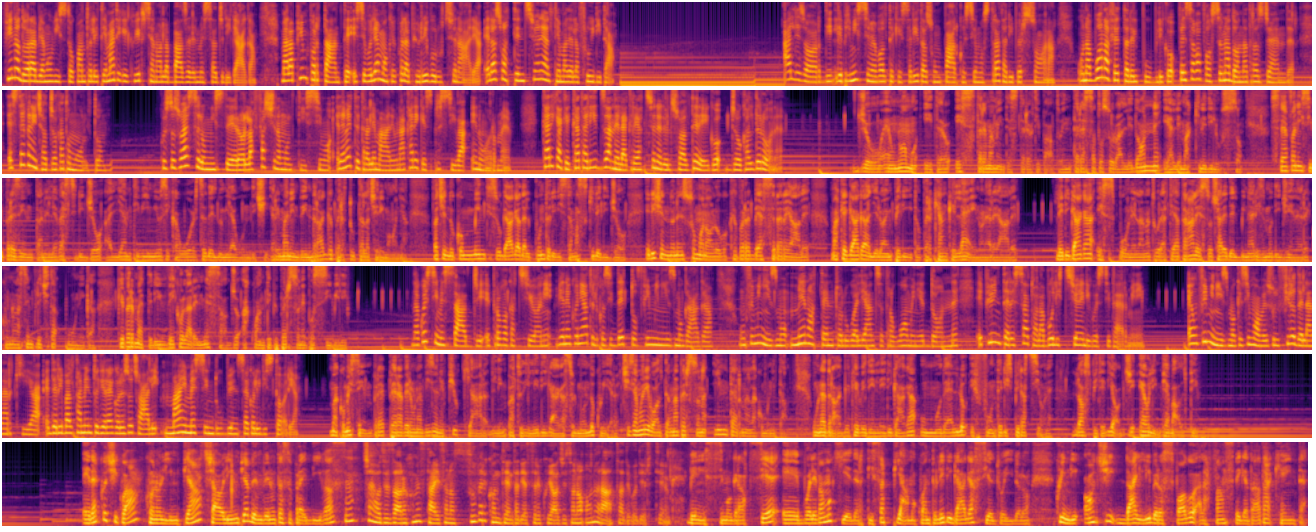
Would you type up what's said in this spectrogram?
Fino ad ora abbiamo visto quanto le tematiche queer siano alla base del messaggio di Gaga, ma la più importante e se vogliamo anche quella più rivoluzionaria è la sua attenzione al tema della fluidità. Agli esordi, le primissime volte che è salita su un palco e si è mostrata di persona, una buona fetta del pubblico pensava fosse una donna transgender e Stephanie ci ha giocato molto. Questo suo essere un mistero l'affascina moltissimo e le mette tra le mani una carica espressiva enorme, carica che catalizza nella creazione del suo alter ego Joe Calderone. Joe è un uomo etero estremamente stereotipato, interessato solo alle donne e alle macchine di lusso. Stephanie si presenta nelle vesti di Joe agli MTV Music Awards del 2011, rimanendo in drag per tutta la cerimonia, facendo commenti su Gaga dal punto di vista maschile di Joe e dicendo nel suo monologo che vorrebbe essere reale, ma che Gaga glielo ha impedito perché anche lei non è reale. Lady Gaga espone la natura teatrale e sociale del binarismo di genere con una semplicità unica che permette di veicolare il messaggio a quante più persone possibili. Da questi messaggi e provocazioni viene coniato il cosiddetto femminismo gaga, un femminismo meno attento all'uguaglianza tra uomini e donne e più interessato all'abolizione di questi termini. È un femminismo che si muove sul filo dell'anarchia e del ribaltamento di regole sociali mai messe in dubbio in secoli di storia. Ma come sempre, per avere una visione più chiara dell'impatto di Lady Gaga sul mondo queer, ci siamo rivolti a una persona interna alla comunità, una drag che vede in Lady Gaga un modello e fonte di ispirazione. L'ospite di oggi è Olimpia Balti. Ed eccoci qua con Olimpia. Ciao Olimpia, benvenuta su Pride Divas. Ciao tesoro, come stai? Sono super contenta di essere qui oggi, sono onorata, devo dirti. Benissimo, grazie. E volevamo chiederti, sappiamo quanto Lady Gaga sia il tuo idolo, quindi oggi dai libero sfogo alla fan sfegatata che è in te.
